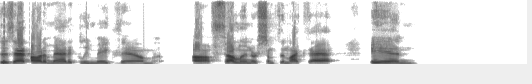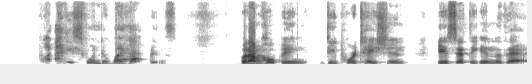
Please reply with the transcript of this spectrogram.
Does that automatically make them uh, felon or something like that. And I just wonder what happens. But I'm hoping deportation is at the end of that.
